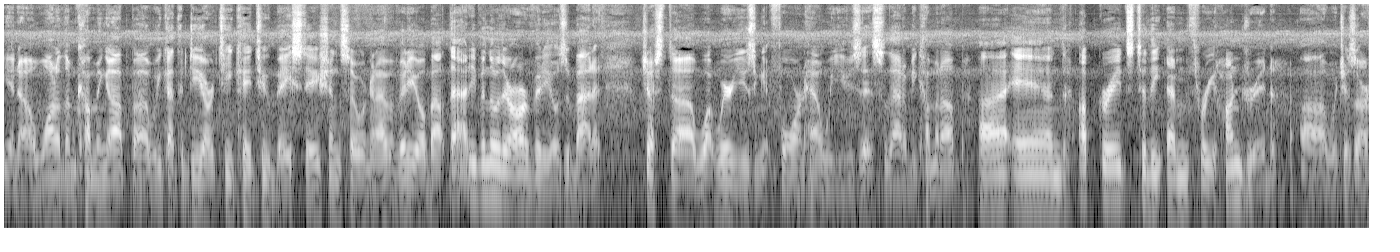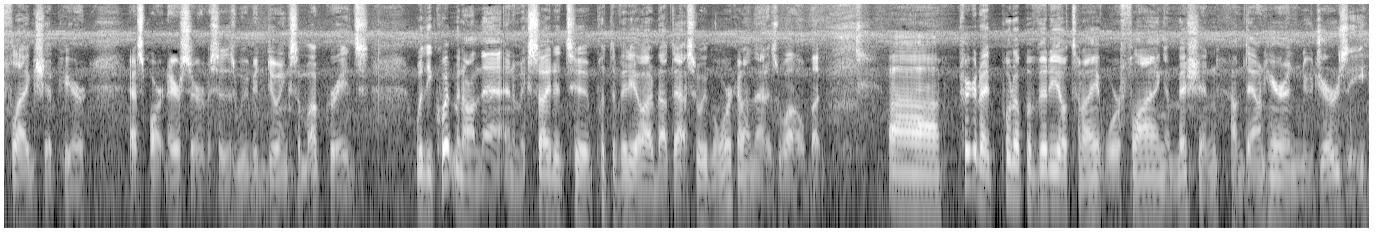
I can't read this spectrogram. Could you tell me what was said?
you know, one of them coming up, uh, we got the DRTK2 base station, so we're gonna have a video about that, even though there are videos about it, just uh, what we're using it for and how we use it, so that'll be coming up. Uh, and upgrades to the M300, uh, which is our flagship here at Spartan Aerial Services. We've been doing some upgrades with equipment on that, and I'm excited to put the video out about that, so we've been working on that as well. But uh, figured I'd put up a video tonight. We're flying a mission. I'm down here in New Jersey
